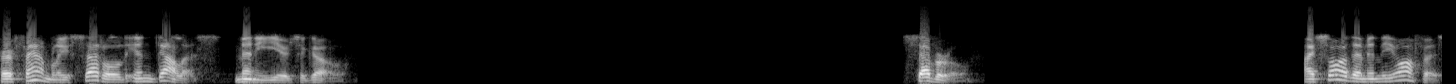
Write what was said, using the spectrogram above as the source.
Her family settled in Dallas many years ago. Several. I saw them in the office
